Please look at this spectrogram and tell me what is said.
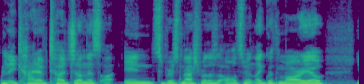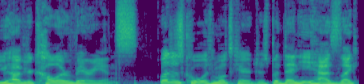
And they kind of touched on this in Super Smash Bros. Ultimate. Like with Mario, you have your color variants, which is cool with most characters. But then he has like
